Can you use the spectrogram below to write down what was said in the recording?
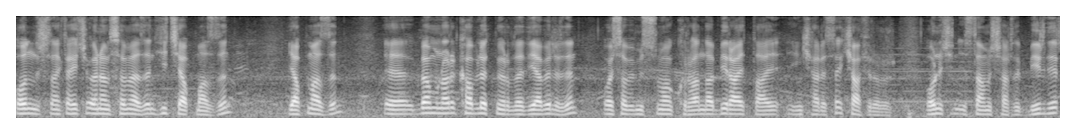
onun dışındakileri hiç önemsemezdin, hiç yapmazdın, yapmazdın. Ee, ben bunları kabul etmiyorum da diyebilirdin. Oysa bir Müslüman Kur'an'da bir ayet daha inkar etse kafir olur. Onun için İslam'ın şartı birdir.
